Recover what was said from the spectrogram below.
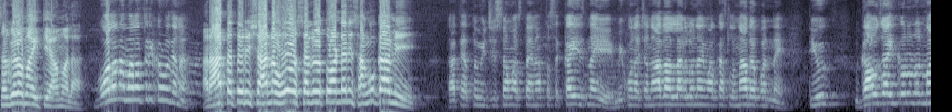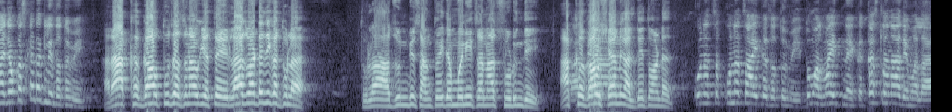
सगळं माहिती आहे आम्हाला. बोला ना मला तरी कळू द्या ना. अरे आता तरी शाना हो सगळं तोंडाने सांगू का आम्ही? तात्या तुम्ही जी समजताय ना तसं काहीच नाहीये. मी कोणाच्या नादाला लागलो नाही मला कसलं नाद पण नाही. ती गाव जाईन करून आणि माझ्यावर कसं काय तर तुम्ही? अरे अख्खं गाव तुझंच नाव घेतंय. लाज वाटते का तुला? तुला अजून बी सांगतोय त्या मनीचा नाच सोडून दे. अख्खं गाव शान घालतोय तोंडात. कोणाचं कोणाचं ऐकायचं तुम्ही? तुम्हाला माहीत नाही का? कसलं नाद आहे मला?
